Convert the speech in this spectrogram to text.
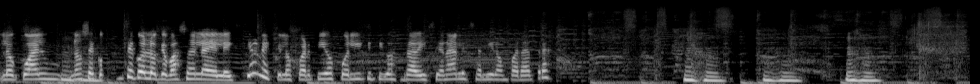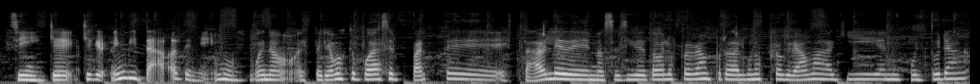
lo cual no se conoce con lo que pasó en las elecciones, que los partidos políticos tradicionales salieron para atrás. Sí, qué, qué gran invitada tenemos. Bueno, esperemos que pueda ser parte estable de, no sé si de todos los programas, pero de algunos programas aquí en Cultura.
